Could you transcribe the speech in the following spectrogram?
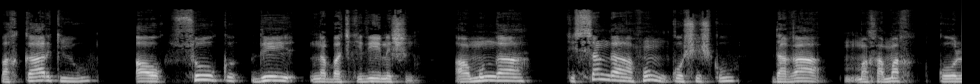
په ښکار کې یو او څوک دې نه بچ کېدی نشي او مونږه چې څنګه هم کوشش کو دغه مخامخ کول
